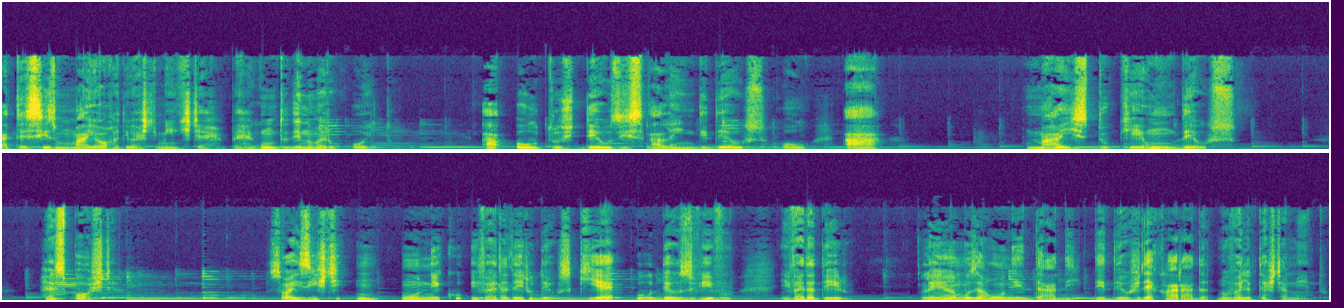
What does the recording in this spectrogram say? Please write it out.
Catecismo Maior de Westminster, pergunta de número 8. Há outros deuses além de Deus? Ou há mais do que um Deus? Resposta: Só existe um único e verdadeiro Deus, que é o Deus vivo e verdadeiro. Leamos a unidade de Deus declarada no Velho Testamento.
